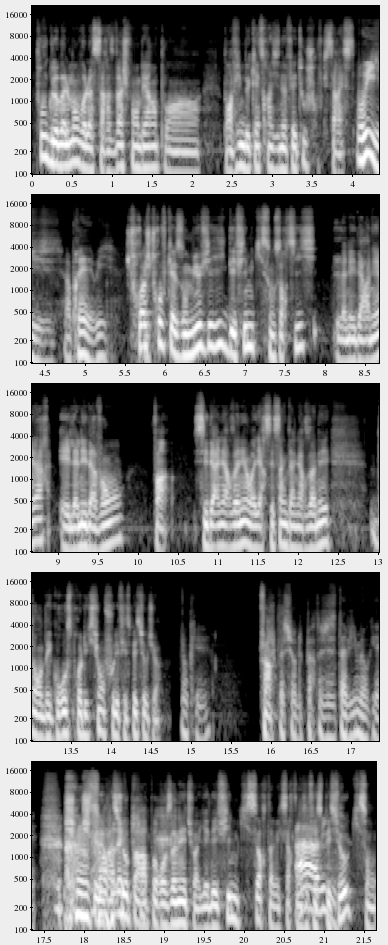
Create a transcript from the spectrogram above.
je trouve globalement voilà ça reste vachement bien pour un pour un film de 99 et tout je trouve que ça reste Oui, après, oui. Je trouve, je trouve qu'elles ont mieux vieilli que des films qui sont sortis l'année dernière et l'année d'avant. Enfin, ces dernières années, on va dire ces cinq dernières années, dans des grosses productions en full effets spéciaux, tu vois. Ok. Enfin- je suis pas sûr de partager cet avis, mais ok. Je, fais le ratio par rapport aux années, tu vois. Il y a des films qui sortent avec certains Ah, effets oui. spéciaux qui sont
